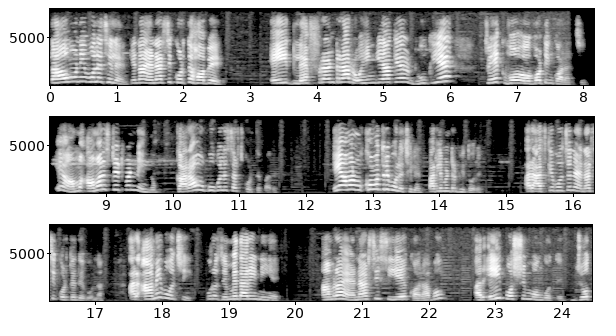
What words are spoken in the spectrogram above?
তাও উনি বলেছিলেন কি না, এনআরসি করতে হবে। এই লেফট ফ্রন্টরা রোহিঙ্গিয়াকে ঢুকিয়ে ফেক ভোটিং করাচ্ছে। এ আমা- আমার স্টেটমেন্ট নেই তো। কারাও গুগলে সার্চ করতে পারে। এই আমার মুখ্যমন্ত্রী বলেছিলেন পার্লামেন্টের ভিতরে। আর আজকে বলছেন এনআরসি করতে দেব না। আর আমি বলছি, পুরো জিম্মেদারি নিয়ে আমরা এনআরসি সিএ করাবো। আর এই পশ্চিমবঙ্গতে যত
